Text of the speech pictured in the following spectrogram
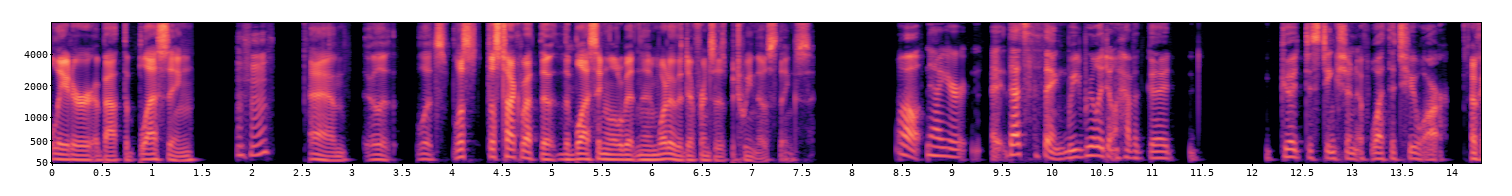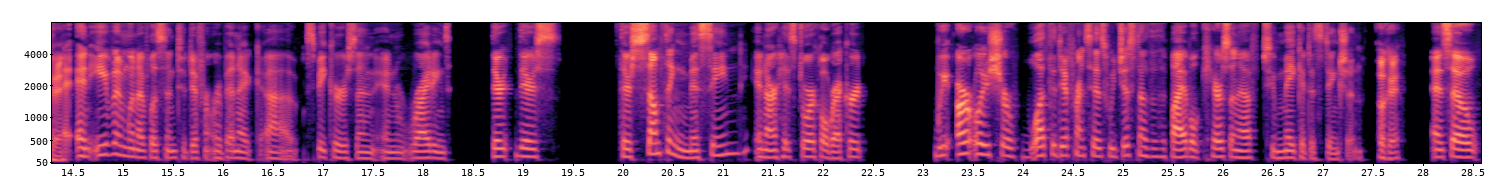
later about the blessing. hmm Um, let- let's let's let's talk about the the blessing a little bit, and then what are the differences between those things? Well, now you're. uh, That's the thing. We really don't have a good, good distinction of what the two are. Okay, And even when I've listened to different rabbinic uh, speakers and, and writings, there there's there's something missing in our historical record. We aren't really sure what the difference is. We just know that the Bible cares enough to make a distinction. okay, And so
